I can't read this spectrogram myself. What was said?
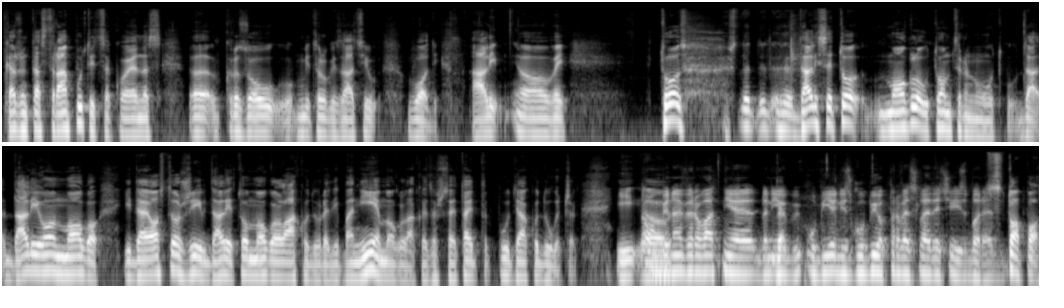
kažem, ta stramputica koja nas uh, kroz ovu mitologizaciju vodi. Ali, ovaj, to, da li se to moglo u tom trenutku, da, da li je on mogao i da je ostao živ, da li je to moglo lako da uradi, pa nije moglo lako, zašto je taj put jako dugačak. I, on bi najverovatnije da nije da, ubijen izgubio prve sledeće izbore. 100%,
